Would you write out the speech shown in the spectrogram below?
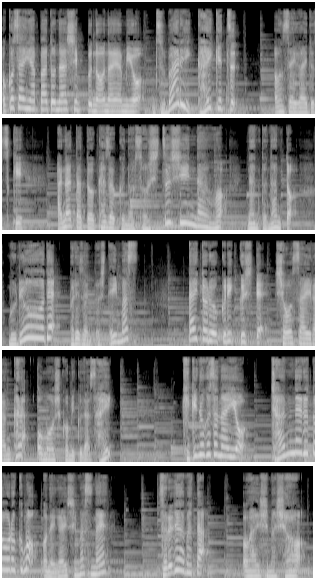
お子さんやパートナーシップのお悩みをズバリ解決。音声ガイド付きあなたと家族の素質診断をなんとなんと無料でプレゼントしています。タイトルをクリックして詳細欄からお申し込みください。聞き逃さないようチャンネル登録もお願いしますね。それではまたお会いしましょう。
